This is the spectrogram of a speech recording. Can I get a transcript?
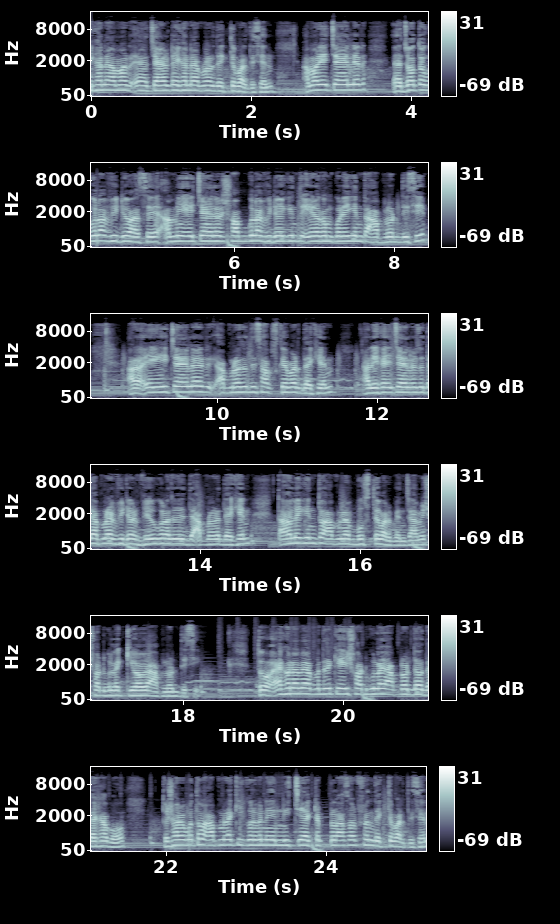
এখানে আমার চ্যানেলটা এখানে আপনারা দেখতে পারতেছেন। আমার এই চ্যানেলের যতগুলো ভিডিও আছে আমি এই চ্যানেলের সবগুলা ভিডিও কিন্তু এরকম করেই কিন্তু আপলোড দিছি। আর এই চ্যানেলের আপনারা যদি সাবস্ক্রাইবার দেখেন, আর এখানে চ্যানেলের যদি আপনারা ভিডিওর ভিউগুলো যদি আপনারা দেখেন, তাহলে কিন্তু আপনারা বুঝতে পারবেন যে আমি শর্টগুলো কীভাবে আপলোড দিছি। তো এখন আমি আপনাদেরকে এই শর্টগুলাই আপলোড দেওয়া দেখাবো। তো সর্বপ্রথম আপনারা কি করবেন, এই নিচে একটা প্লাস অপশন দেখতে পারতেছেন।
